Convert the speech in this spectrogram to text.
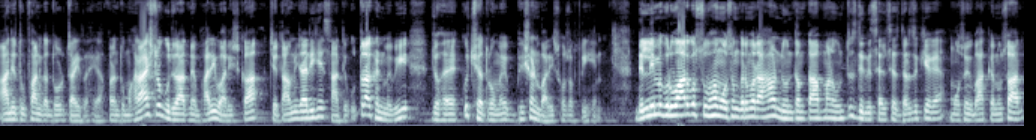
आंधी तूफ़ान का दौर जारी रहेगा। परंतु महाराष्ट्र और गुजरात में भारी बारिश का चेतावनी जारी है, साथ ही उत्तराखंड में भी जो है कुछ क्षेत्रों में भीषण बारिश हो सकती है। दिल्ली में गुरुवार को सुबह मौसम गर्म रहा और न्यूनतम तापमान उनतीस डिग्री सेल्सियस दर्ज किया गया। मौसम विभाग के अनुसार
